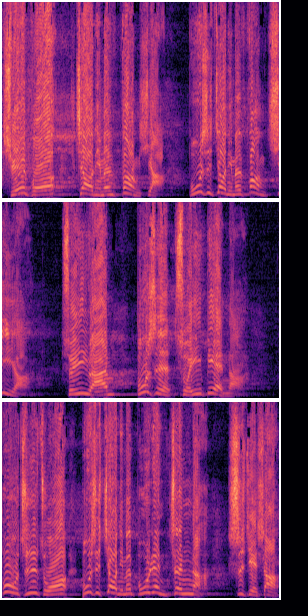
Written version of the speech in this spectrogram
学佛叫你们放下，不是叫你们放弃呀。随缘不是随便呐，不执着不是叫你们不认真呐。世界上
